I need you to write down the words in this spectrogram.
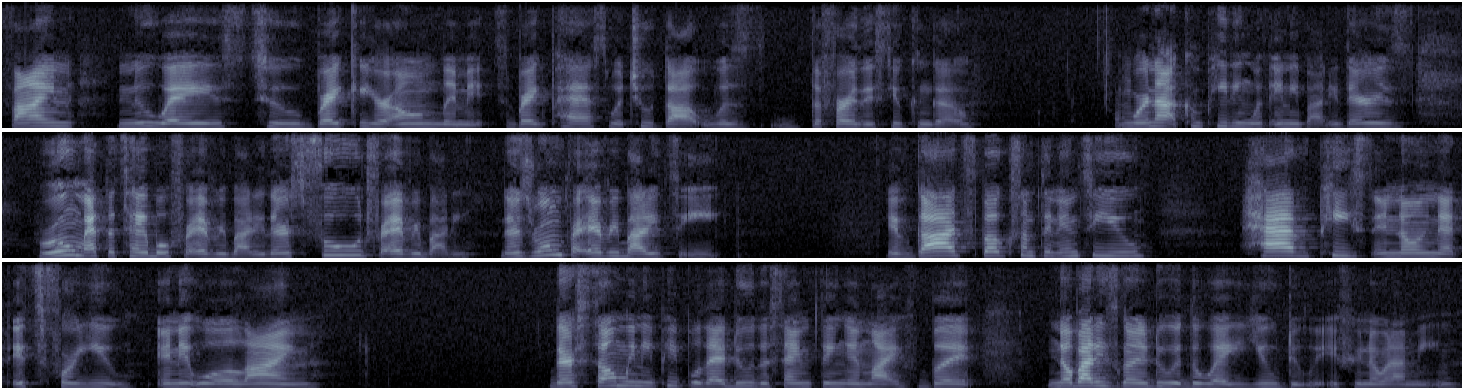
Find new ways to break your own limits, break past what you thought was the furthest you can go. We're not competing with anybody. There is room at the table for everybody. There's food for everybody. There's room for everybody to eat. If God spoke something into you, have peace in knowing that it's for you and it will align. There's so many people that do the same thing in life, but nobody's going to do it the way you do it, if you know what I mean.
